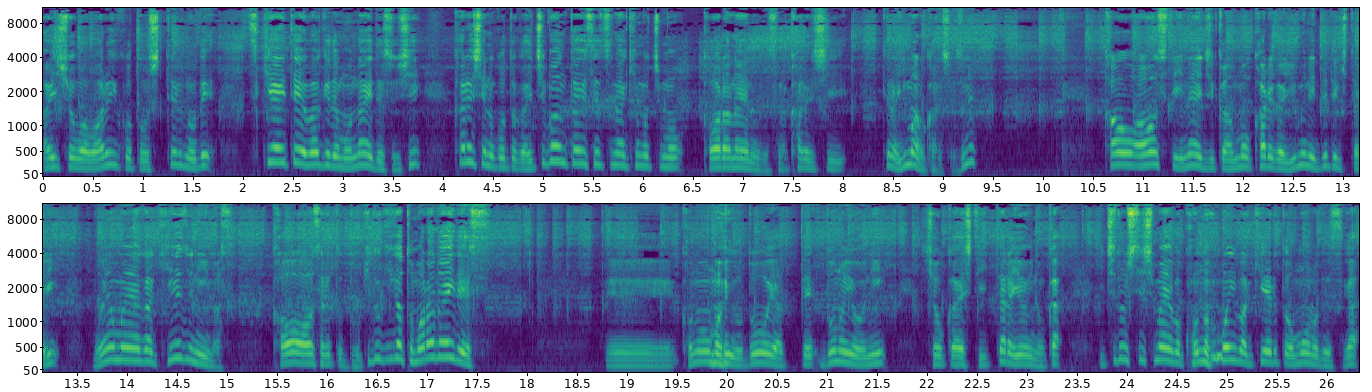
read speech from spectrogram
相性は悪いことを知ってるので付き合いたいわけでもないですし彼氏のことが一番大切な気持ちも変わらないのですが彼氏っていうのは今の彼氏ですね。顔を合わせていない時間も彼が夢に出てきたりモヤモヤが消えずにいます。顔を合わせるとドキドキが止まらないです。えー、この思いをどうやってどのように紹介していったらよいのか一度してしまえばこの思いは消えると思うのですが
